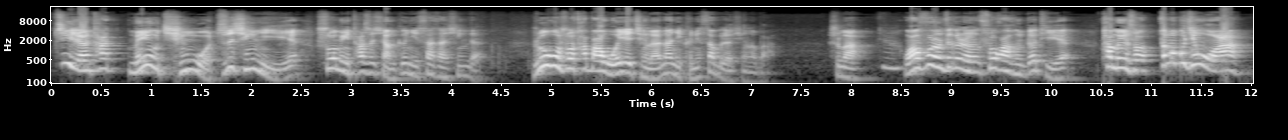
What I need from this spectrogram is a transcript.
既然他没有请我，只请你，说明他是想跟你散散心的。如果说他把我也请了，那你肯定散不了心了吧？是吧？”王夫人这个人说话很得体，她没有说怎么不请我啊，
